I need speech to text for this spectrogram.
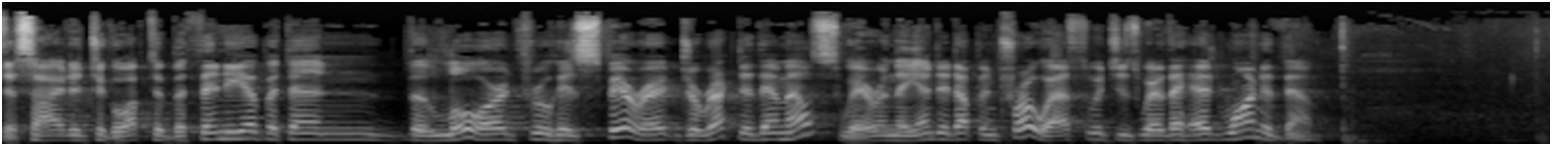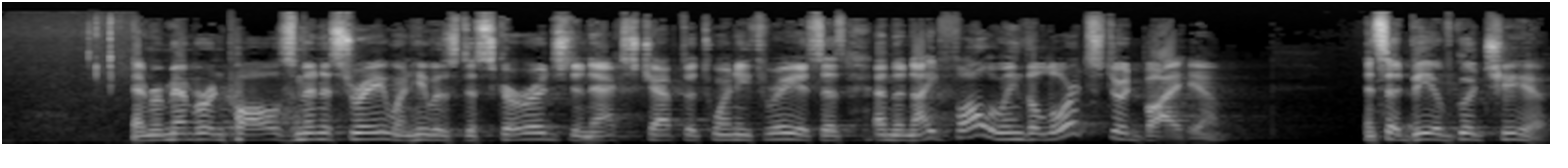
decided to go up to Bithynia, but then the Lord, through his Spirit, directed them elsewhere, and they ended up in Troas, which is where the head wanted them. And remember in Paul's ministry, when he was discouraged in Acts chapter 23, it says, And the night following, the Lord stood by him and said, Be of good cheer.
